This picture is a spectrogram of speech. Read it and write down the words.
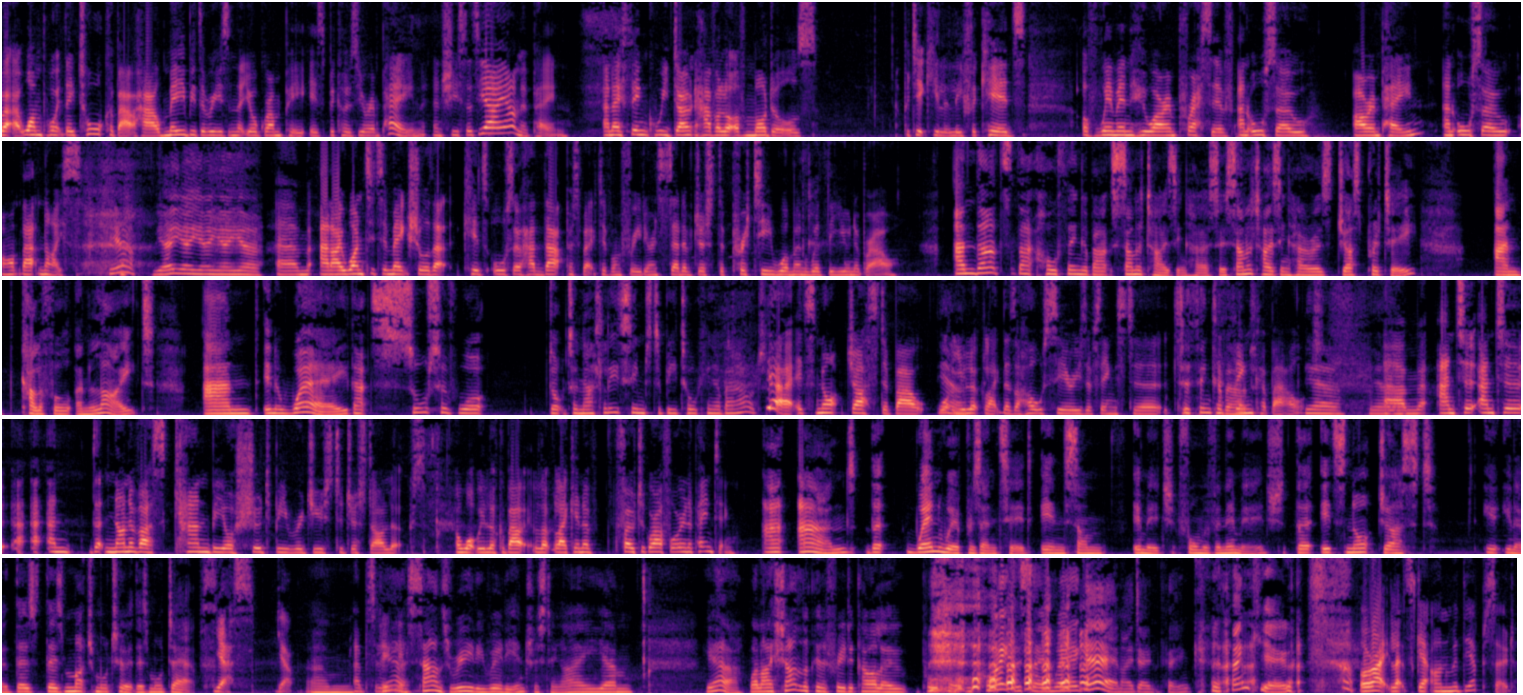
But at one point, they talk about how maybe the reason that you're grumpy is because you're in pain. And she says, Yeah, I am in pain. And I think we don't have a lot of models, particularly for kids, of women who are impressive and also are in pain and also aren't that nice. Yeah. Yeah. Yeah. Yeah. Yeah. Yeah. Um, and I wanted to make sure that kids also had that perspective on Frida instead of just the pretty woman with the unibrow. And that's that whole thing about sanitizing her. So sanitizing her as just pretty and colourful and light. And in a way, that's sort of what Dr. Natalie seems to be talking about. Yeah, it's not just about what Yeah. you look like. There's a whole series of things to to, To think about. Think about. Yeah, yeah. Um, and to and to and that none of us can be or should be reduced to just our looks or what we look about look like in a photograph or in a painting. A- and that when we're presented in some image, form of an image, that it's not just, you know, there's there's much more to it. There's more depth. Yes. Yeah. Um, Absolutely. Yeah, sounds really, really interesting. I, um, yeah, well, I shan't look at a Frida Kahlo portrait in quite the same way again, I don't think. Thank you. All right, let's get on with the episode.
